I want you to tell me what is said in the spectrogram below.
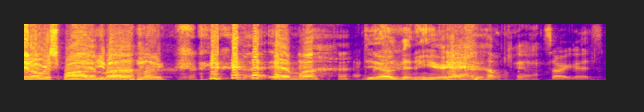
they don't respond, you know, Emma. like Emma. Dude, I've been here. yeah, yeah. Sorry, guys.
